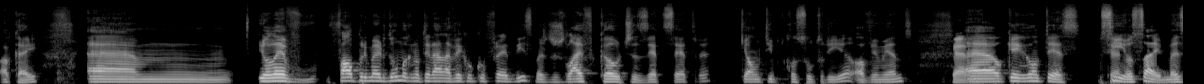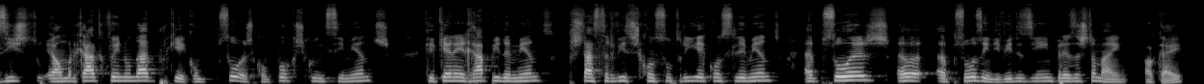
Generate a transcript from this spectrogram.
ok? Um, eu levo, falo primeiro de uma que não tem nada a ver com o que o Fred disse, mas dos life coaches, etc., que é um tipo de consultoria, obviamente. Uh, o que é que acontece? Sim, eu sei, mas isto é um mercado que foi inundado porquê? Com pessoas com poucos conhecimentos que querem rapidamente prestar serviços de consultoria e aconselhamento a pessoas, a, a, pessoas, a indivíduos e a empresas também, ok?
